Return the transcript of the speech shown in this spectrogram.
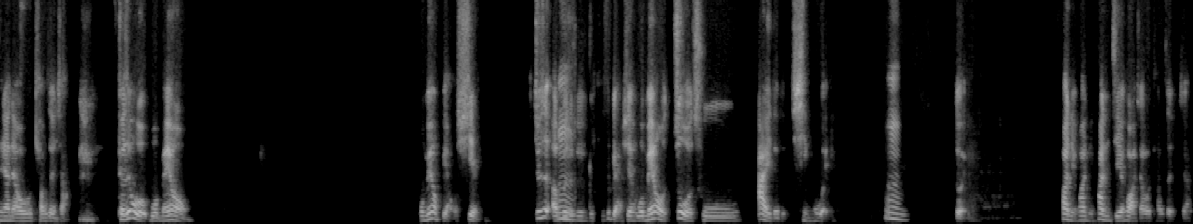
一下，等下我调整一下，可是我我没有。我没有表现，就是呃，不是不是不是表现，嗯，我没有做出爱的行为。嗯，对。换你换你换你接话，叫我调整一下。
